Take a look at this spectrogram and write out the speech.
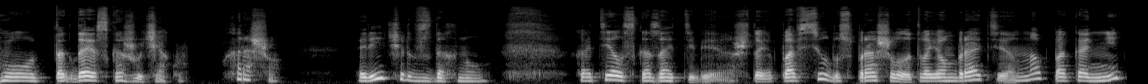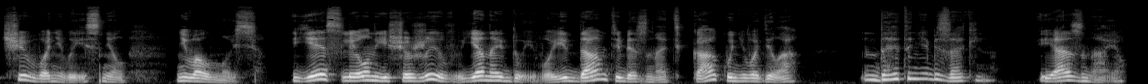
«О, тогда я скажу Чаку». «Хорошо». Ричард вздохнул. «Хотел сказать тебе, что я повсюду спрашивал о твоем брате, но пока ничего не выяснил. Не волнуйся. Если он еще жив, я найду его и дам тебе знать, как у него дела». Да это не обязательно. Я знаю.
